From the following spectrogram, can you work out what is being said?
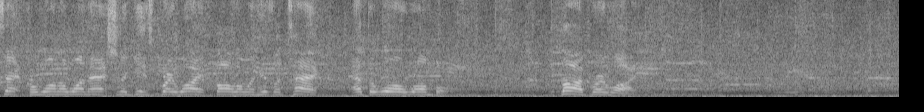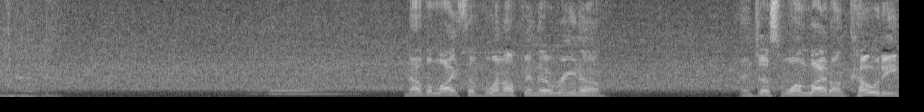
set for one-on-one action against Bray Wyatt following his attack at the Royal Rumble. Bye, Bray Wyatt. Now the lights have went off in the arena and just one light on Cody.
